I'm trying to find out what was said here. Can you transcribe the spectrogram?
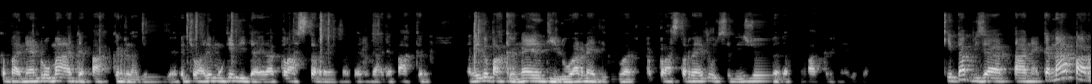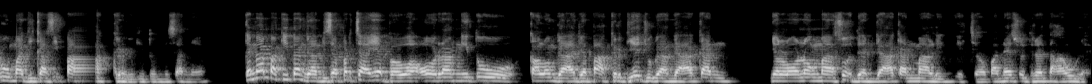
kebanyakan rumah ada pagar lah gitu ya. kecuali mungkin di daerah klaster ya nggak ada pagar tapi itu pagernya yang di luarnya di luar. Klasternya itu sendiri sudah ada pagernya kita bisa tanya, kenapa rumah dikasih pagar gitu misalnya? Kenapa kita nggak bisa percaya bahwa orang itu kalau nggak ada pagar dia juga nggak akan nyelonong masuk dan nggak akan maling? Ya, jawabannya saudara tahu lah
